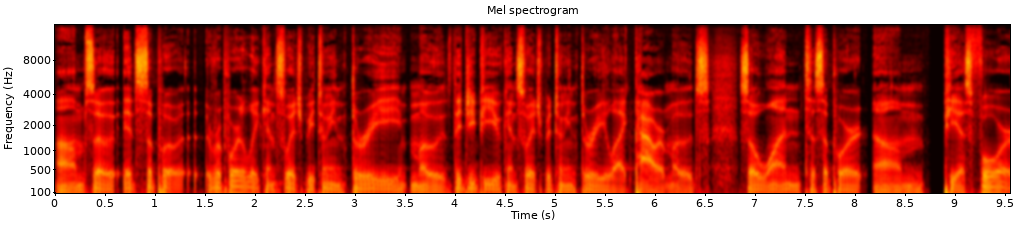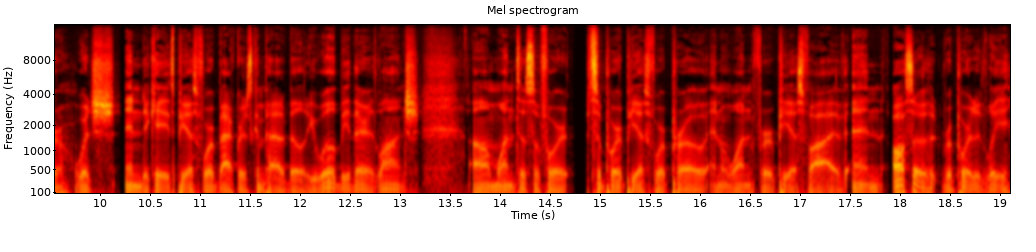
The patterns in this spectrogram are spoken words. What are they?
Um, so it's support reportedly can switch between three modes. The GPU can switch between three like power modes. So one to support um, PS4, which indicates PS4 backwards compatibility will be there at launch. Um, one to support support PS4 Pro and one for PS5. And also reportedly,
